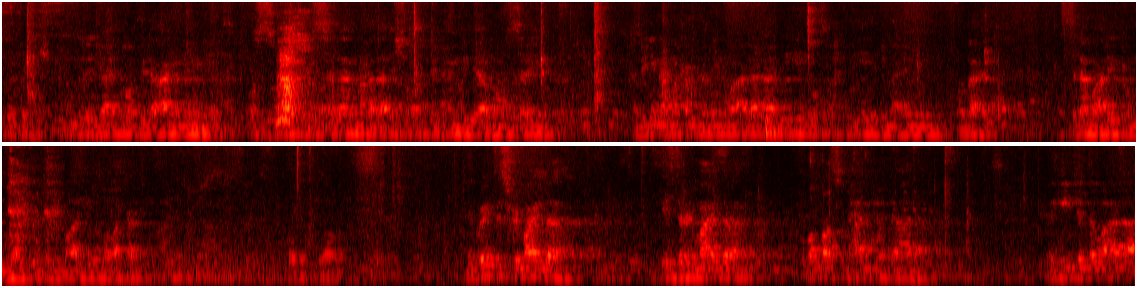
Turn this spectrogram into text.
الحمد لله رب العالمين والصلاة والسلام على أشرف الأنبياء والمرسلين نبينا محمد وعلى آله وصحبه أجمعين وبعد السلام عليكم ورحمة الله وبركاته The greatest reminder is the reminder of Allah subhanahu wa ta'ala where He Jalla wa ala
